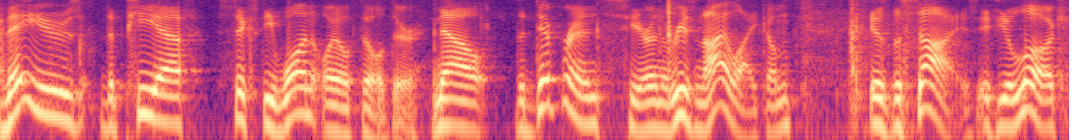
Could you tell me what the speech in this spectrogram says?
they use the PF61 oil filter. Now, the difference here, and the reason I like them, is the size. If you look,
